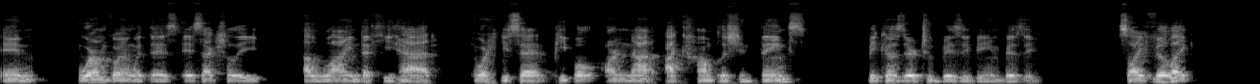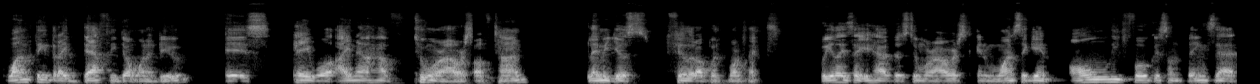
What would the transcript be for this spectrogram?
And where I'm going with this is actually a line that he had where he said, people are not accomplishing things because they're too busy being busy. So I feel mm-hmm. like one thing that I definitely don't want to do is, hey, well, I now have two more hours of time. Let me just fill it up with more things. Realize that you have those two more hours. And once again, only focus on things that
